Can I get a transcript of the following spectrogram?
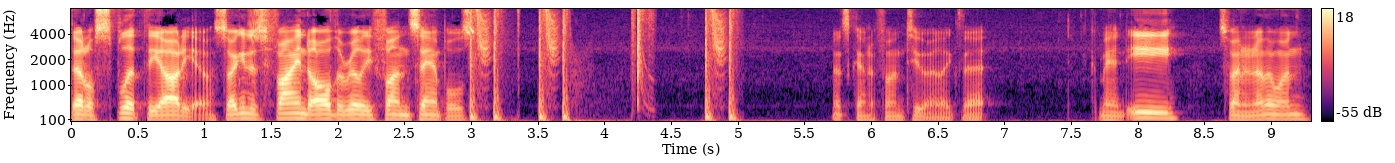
That'll split the audio. So I can just find all the really fun samples That's kind of fun too. I like that. Command E. Let's find another one.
